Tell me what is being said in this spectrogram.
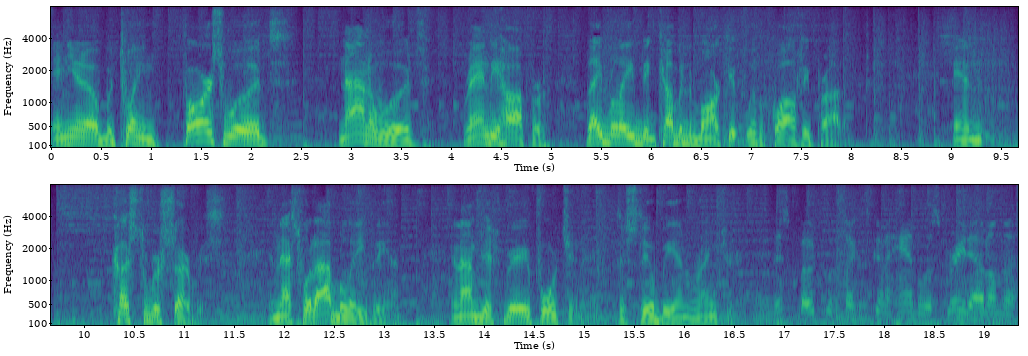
and you know, between Forrest Woods, Nina Woods, Randy Hopper, they believed in coming to market with a quality product and customer service. And that's what I believe in. And I'm just very fortunate to still be in a Ranger. And this boat looks like it's going to handle us great out on the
